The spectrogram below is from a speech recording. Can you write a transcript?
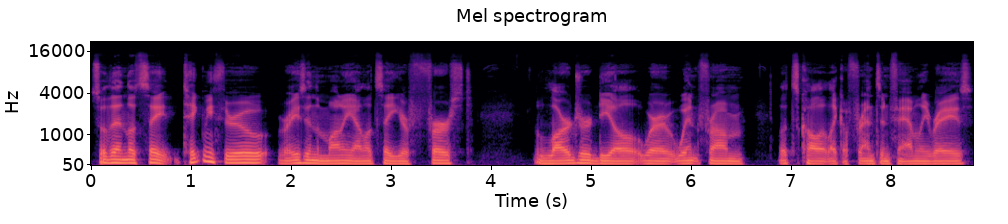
So then let's say take me through raising the money on let's say your first larger deal where it went from let's call it like a friends and family raise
